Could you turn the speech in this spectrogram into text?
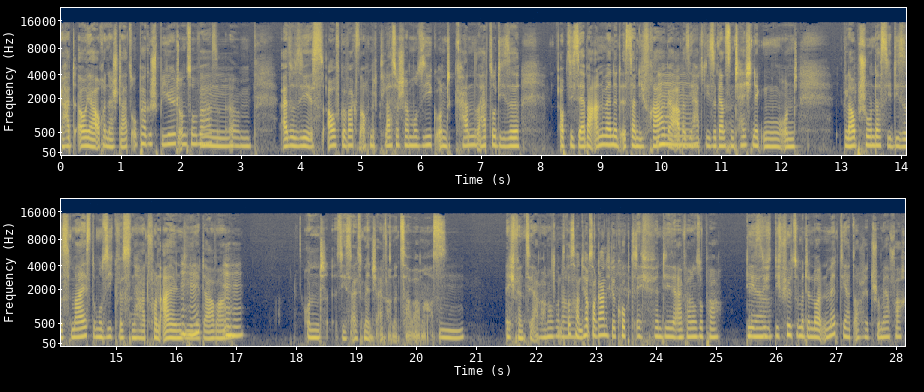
hat auch ja auch in der Staatsoper gespielt und sowas. Mhm. Ähm, also sie ist aufgewachsen auch mit klassischer Musik und kann, hat so diese, ob sie es selber anwendet, ist dann die Frage, Mhm. aber sie hat diese ganzen Techniken und glaub schon, dass sie dieses meiste Musikwissen hat von allen, die da waren. Mhm. Und sie ist als Mensch einfach eine Zaubermaus. Ich finde sie einfach nur wunderbar. Mhm. Interessant, ich habe es noch gar nicht geguckt. Ich finde die einfach nur super. Die, Ja. die, die fühlt so mit den Leuten mit. Die hat auch jetzt schon mehrfach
